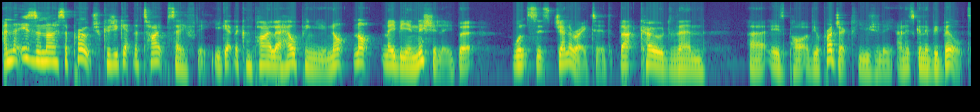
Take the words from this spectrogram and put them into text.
and that is a nice approach because you get the type safety you get the compiler helping you not not maybe initially but once it's generated that code then uh, is part of your project usually and it's going to be built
